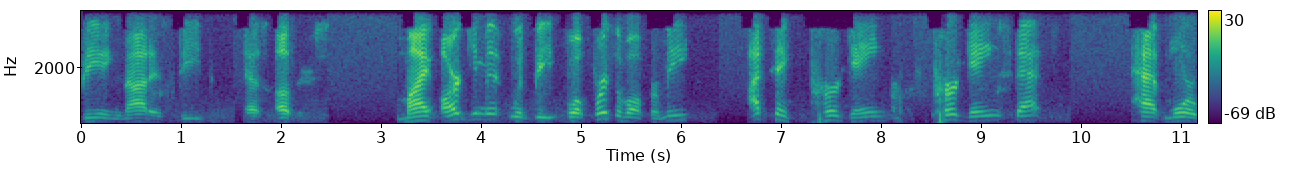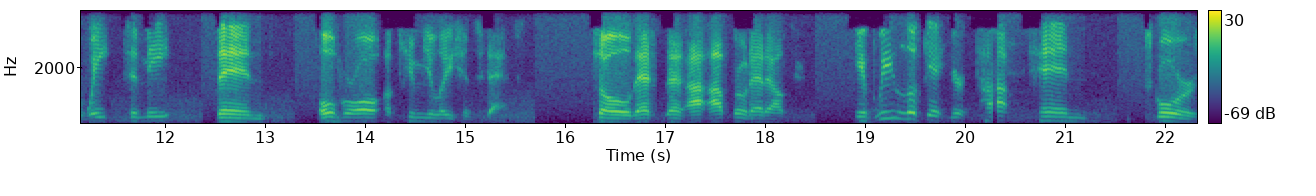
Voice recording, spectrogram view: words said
being not as deep as others. My argument would be, well, first of all, for me, I take per game per game stats have more weight to me than overall accumulation stats. So that's that. I, I'll throw that out there. If we look at your top ten scores,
